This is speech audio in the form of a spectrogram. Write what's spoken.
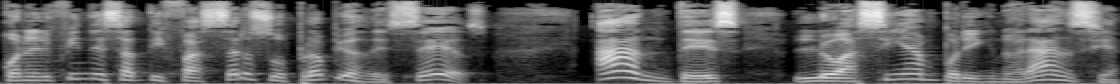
con el fin de satisfacer sus propios deseos. Antes lo hacían por ignorancia,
